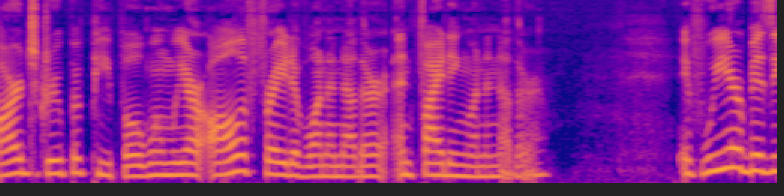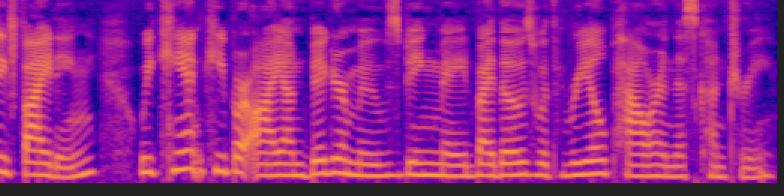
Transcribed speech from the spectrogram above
large group of people when we are all afraid of one another and fighting one another. If we are busy fighting, we can't keep our eye on bigger moves being made by those with real power in this country.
